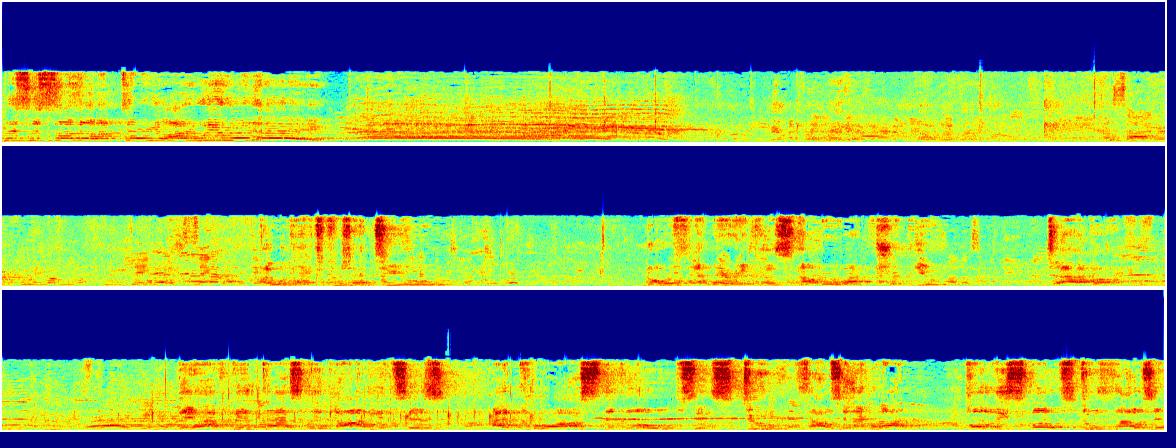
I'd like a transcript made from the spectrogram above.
Mississauga, Ontario, are we ready? I would like to present to you North America's number one tribute to ABBA. They have been dazzling audiences across the globe since 2001. Holy smokes, 2001.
